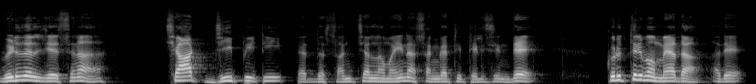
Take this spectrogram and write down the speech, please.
విడుదల చేసిన చాట్ జీపీటీ పెద్ద సంచలనమైన సంగతి తెలిసిందే. కృత్రిమ మేధ అదే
